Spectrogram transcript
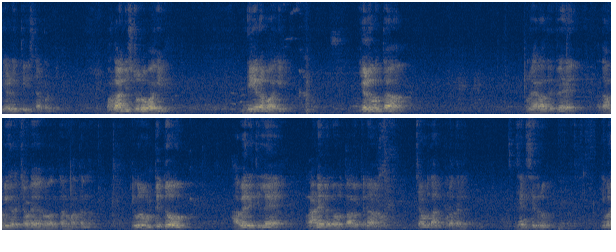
ಹೇಳಲಿಕ್ಕೆ ಇಷ್ಟಪಡ್ತೀನಿ. ಬಹಳ ನಿಷ್ಠುರವಾಗಿ, ನೇರವಾಗಿ ಹೇಳುವಂತ ಅವ್ರು ಯಾರಾದ್ರೂ ಇದ್ರೆ ಅದು ಚೌಡೆಯರು ಅಂತ ಮಾತನ್ನ ಇವರು ಹುಟ್ಟಿದ್ದು ಹಾವೇರಿ ಜಿಲ್ಲೆ ರಾಣೆಬೆನ್ನೂರು ತಾಲೂಕಿನ ಚೌಡದಾನ್ಪುರದಲ್ಲಿ. ಜನಿಸಿದರು. ಇವರ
